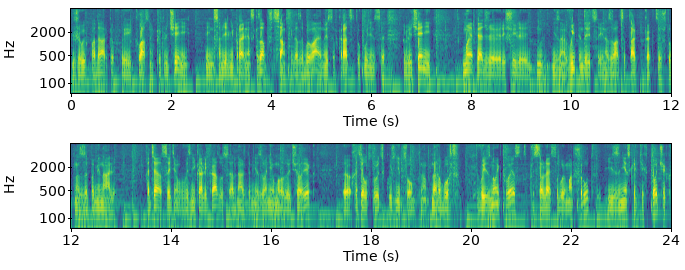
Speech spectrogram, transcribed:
живых подарков и классных приключений». И на самом деле неправильно сказал, потому что сам всегда забываю, но если вкратце, то «Кузница приключений». Мы опять же решили, ну, не знаю, выпендриться и назваться так, как-то, чтобы нас запоминали. Хотя с этим возникали казусы. Однажды мне звонил молодой человек, э, хотел устроиться кузнецом к нам на работу. Выездной квест представляет собой маршрут из нескольких точек.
